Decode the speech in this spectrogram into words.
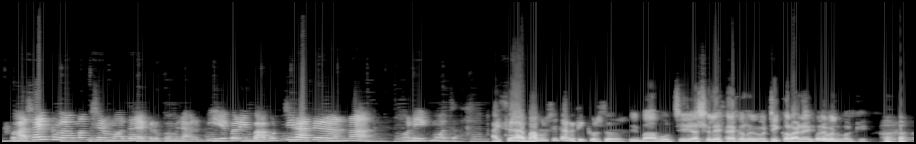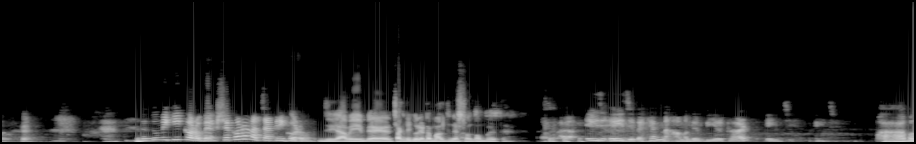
বাসায় পোলাও মাংসের মজা একরকমের আর বিয়ে বাড়ি বাবুর্চির হাতে রান্না অনেক মজা। আচ্ছা বাবুর্চি কারা ঠিক করছ? এই বাবুর্চি আসলে এখন ঠিক করা হয় না করে ফেলব আর কি। তো তুমি কি করো ব্যবসা করো না চাকরি করো? জি আমি আহ, চাকরি করি একটা মাল্টি ন্যাশনাল কোম্পানিতে এই যে এই যে দেখেন না আমাদের বিয়ের কার্ড এই যে এই যে। বাবা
